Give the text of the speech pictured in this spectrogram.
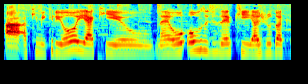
a, a que me criou e a que eu, né, ouso dizer que ajudo a criar.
